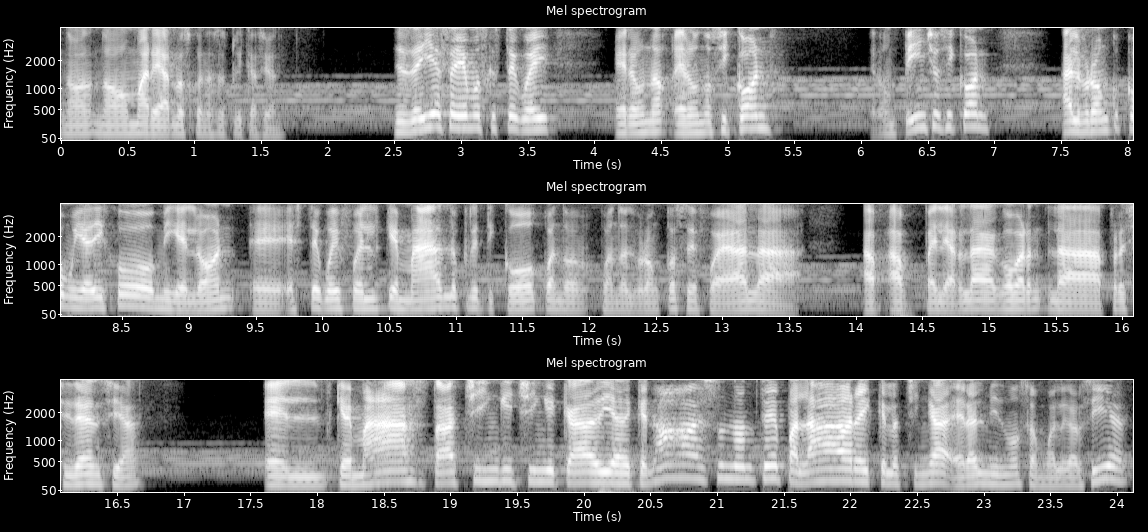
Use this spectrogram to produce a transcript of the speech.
no, no, marearlos con esa explicación. Desde ahí sabíamos que este güey era, era un hocicón. Era un pinche hocicón. Al Bronco, como ya dijo Miguelón, eh, este güey fue el que más lo criticó cuando, cuando el Bronco se fue a, la, a, pelear la, la presidencia. El que más estaba chingue y chingue cada día de que no, eso no tiene palabra y que la chinga era el mismo Samuel García.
